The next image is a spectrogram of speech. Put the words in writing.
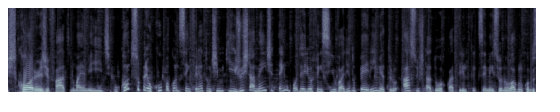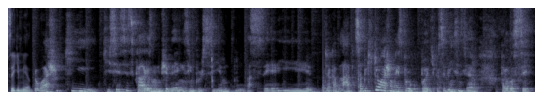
scorers de fato no Miami Heat. O quanto isso preocupa quando você enfrenta um time que justamente tem um poderio ofensivo ali do perímetro assustador com a trinca que você mencionou logo no começo do segmento? Eu acho que, que se esses caras não tiverem 100%, a série pode acabar rápido. Sabe o que, que eu acho mais preocupante, pra ser bem sincero, para você,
